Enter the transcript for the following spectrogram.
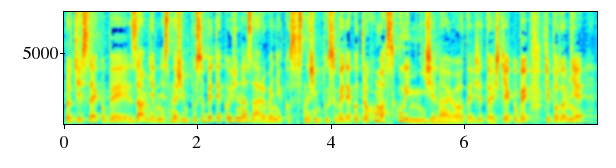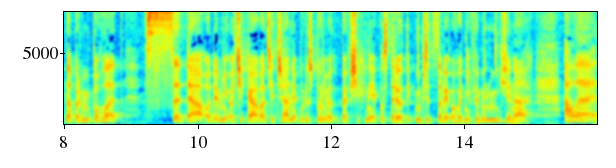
protože se jakoby záměrně snažím působit jako žena, zároveň jako se snažím působit jako trochu maskulinní žena, jo, takže to ještě jakoby, že podle mě na první pohled se dá ode mě očekávat, že třeba nebudu splňovat úplně všechny jako stereotypní představy o hodně feminních ženách, ale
